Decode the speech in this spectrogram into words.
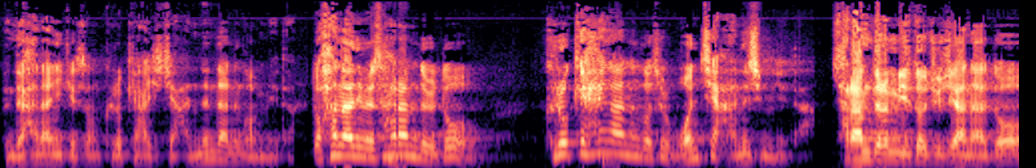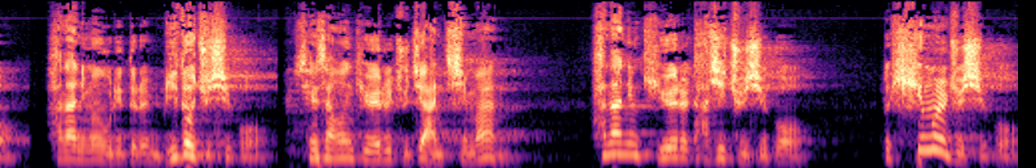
근데 하나님께서는 그렇게 하시지 않는다는 겁니다. 또 하나님의 사람들도 그렇게 행하는 것을 원치 않으십니다. 사람들은 믿어주지 않아도 하나님은 우리들을 믿어주시고 세상은 기회를 주지 않지만 하나님 기회를 다시 주시고 또 힘을 주시고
